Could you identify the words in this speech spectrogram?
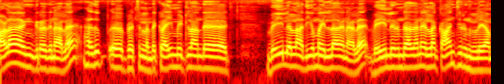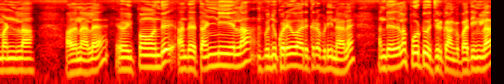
மழைங்கிறதுனால அது பிரச்சனை இல்லை. அந்த கிளைமேட்லாம் அந்த வெயிலெல்லாம் அதிகமாக இல்லாதனால வெயில் இருந்தால் தானே எல்லாம் காஞ்சிரும் இல்லையா மண்ணெலாம் அதனால் இப்போ வந்து அந்த தண்ணி எல்லாம் கொஞ்சம் குறைவாக இருக்கிற அப்படினால அந்த இதெல்லாம் போட்டு வச்சுருக்காங்க. பார்த்தீங்களா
